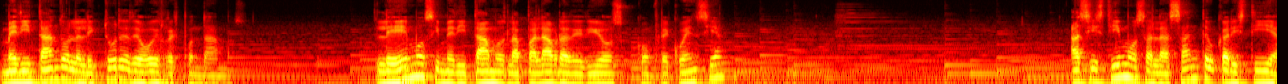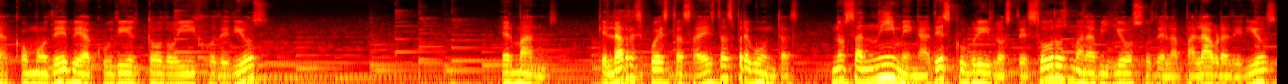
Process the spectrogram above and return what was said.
meditando la lectura de hoy respondamos. ¿Leemos y meditamos la palabra de Dios con frecuencia? ¿Asistimos a la Santa Eucaristía como debe acudir todo hijo de Dios? Hermanos, que las respuestas a estas preguntas nos animen a descubrir los tesoros maravillosos de la palabra de Dios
